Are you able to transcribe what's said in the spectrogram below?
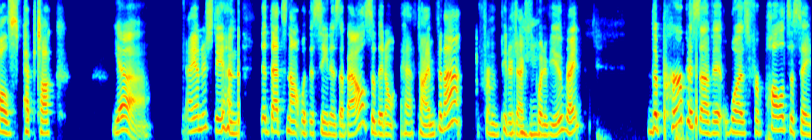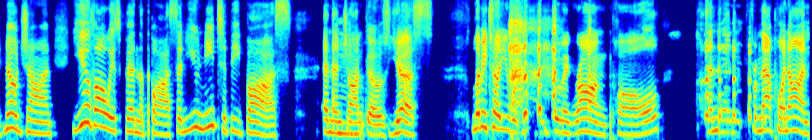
Paul's pep talk. yeah i understand that that's not what the scene is about so they don't have time for that from peter jackson's Mhm. point of view right the purpose of it was for paul to say no john you've always been the boss and you need to be boss. And then john mm. goes yes. Let me tell you what you're doing wrong paul. And then from that point on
